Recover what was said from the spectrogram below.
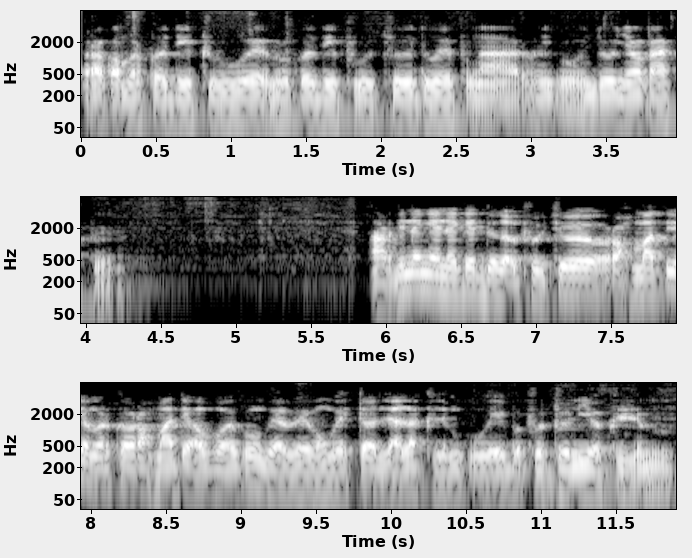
Ora kok mergo di duwe, mergo di bojo, duwe pengaruh iku dunya kabeh. Artinya ngene iki delok bojo rahmati ya mergo rahmati Allah iku gawe wong wedok lala gelem kuwe, mbok bodoni ya gelem.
